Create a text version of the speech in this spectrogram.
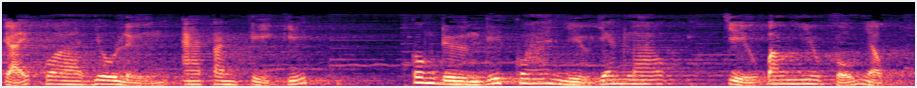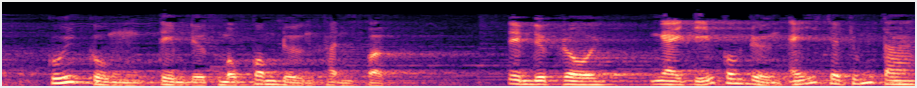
trải qua vô lượng A Tăng kỳ kiếp. Con đường đi qua nhiều gian lao Chịu bao nhiêu khổ nhọc Cuối cùng tìm được một con đường thành Phật. Tìm được rồi, Ngài chỉ con đường ấy cho chúng ta.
